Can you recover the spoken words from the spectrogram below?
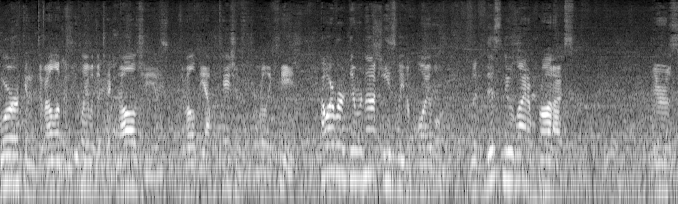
work and develop and play with the technology and develop the applications, which are really key. However, they were not easily deployable. With this new line of products, there's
